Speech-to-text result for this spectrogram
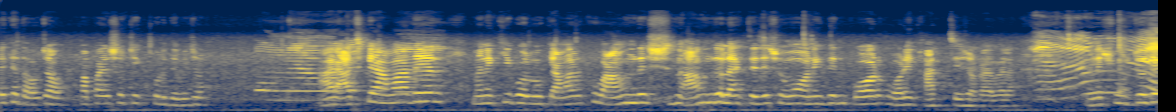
রেখে দাও যাও। পাপা এসে ঠিক করে দেবে যাও। আর আজকে আমাদের মানে কি বলব কি আমার খুব আনন্দের আনন্দ লাগছে যে সময় অনেকদিন পর ঘরে খাচ্ছে সকালবেলা। মানে সূর্য যে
